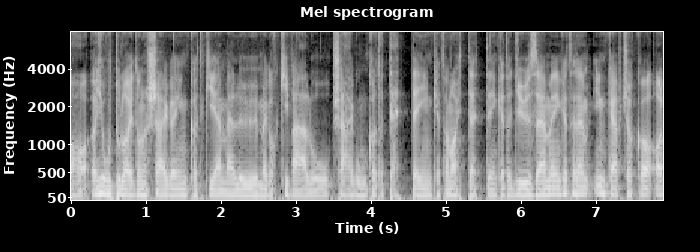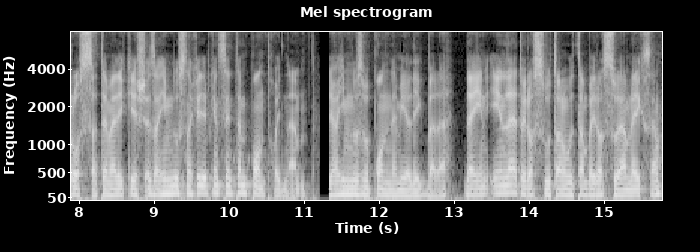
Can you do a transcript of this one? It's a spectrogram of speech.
a, a jó tulajdonságainkat kiemelő, meg a kiválóságunkat, a tetteinket, a nagy tetteinket, a győzelmeinket, hanem inkább csak a, a rosszat emelik, és ez a himnusznak egyébként szerintem pont, hogy nem. Ja, a himnuszba pont nem illik bele. De én, én lehet, hogy rosszul tanultam, vagy rosszul emlékszem.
